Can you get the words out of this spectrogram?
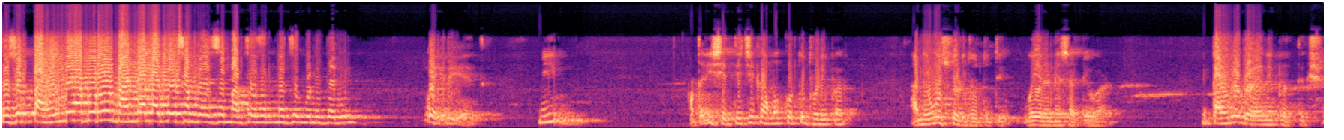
तसं पाहिल्याबरोबर भांडायला लागले समजायचं मागच्या जन्माचे कोणीतरी वैरी आहेत. मी आता मी शेतीची कामं करतो थोडीफार. आम्ही ऊस तोडत होतो ती वैरणीसाठी वाढ. मी पाहिलं डोळ्याने प्रत्यक्ष.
